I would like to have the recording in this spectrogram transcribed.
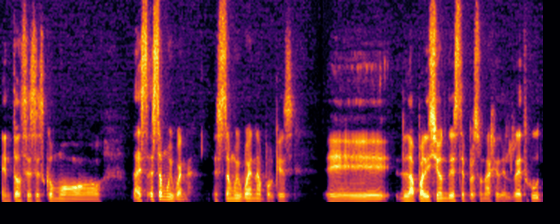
Entonces es como. es- Está muy buena. Está muy buena porque es eh, la aparición de este personaje del Red Hood,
